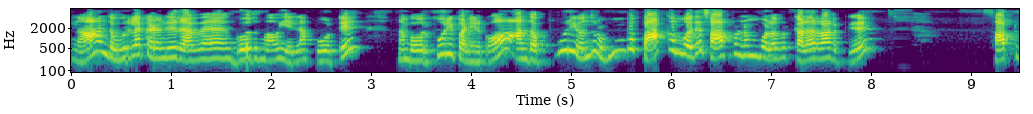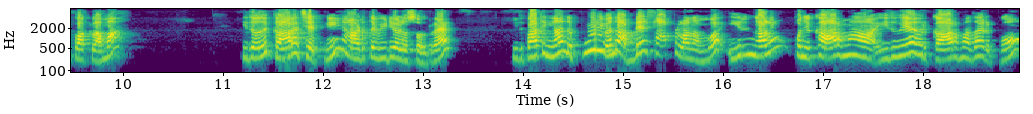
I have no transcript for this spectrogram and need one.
நான் அந்த உருளைக்கிழங்கு ரவை கோதுமாவு எல்லாம் போட்டு நம்ம ஒரு பூரி பண்ணியிருக்கோம். அந்த பூரி வந்து ரொம்ப பார்க்கும் போதே சாப்பிடணும் போல கலரா இருக்கு. சாப்பிட்டு பார்க்கலாமா? இது வந்து கார சட்னி நான் அடுத்த வீடியோல சொல்றேன். இது பாத்தீங்கன்னா இந்த பூரி வந்து அப்படியே சாப்பிடலாம் நம்ம. இருந்தாலும் கொஞ்சம் காரமா இதுவே ஒரு காரமா தான் இருக்கும்.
